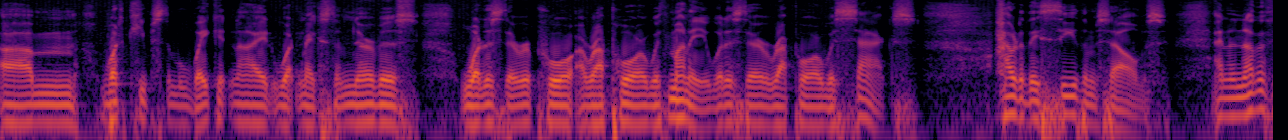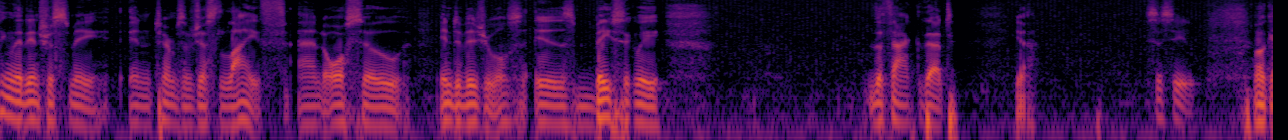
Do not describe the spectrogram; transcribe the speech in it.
Um, what keeps them awake at night? What makes them nervous? What is their rapport, rapport with money? What is their rapport with sex? How do they see themselves? And another thing that interests me in terms of just life and also individuals is basically the fact that, yeah, Cécile. Ok.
